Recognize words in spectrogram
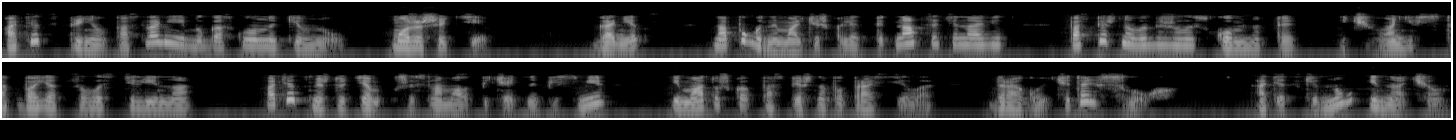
Отец принял послание и благосклонно кивнул. «Можешь идти». Гонец, напуганный мальчишка лет пятнадцати на вид, поспешно выбежал из комнаты. И чего они все так боятся властелина? Отец, между тем, уже сломал печать на письме, и матушка поспешно попросила. «Дорогой, читай вслух». Отец кивнул и начал.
